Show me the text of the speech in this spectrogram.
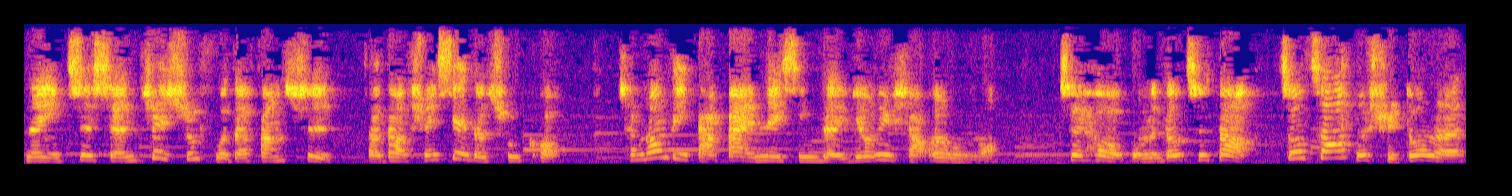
能以自身最舒服的方式找到宣泄的出口，成功地打败内心的忧郁小恶魔。最后，我们都知道周遭有许多人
